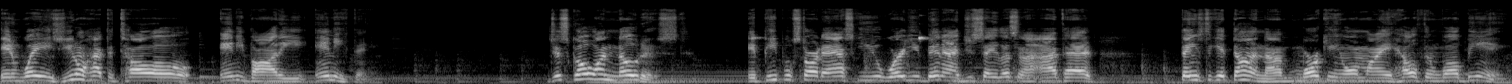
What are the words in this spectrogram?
In ways you don't have to tell anybody anything. Just go unnoticed. If people start asking you where you've been at, just say, listen, I've had things to get done. I'm working on my health and well being.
